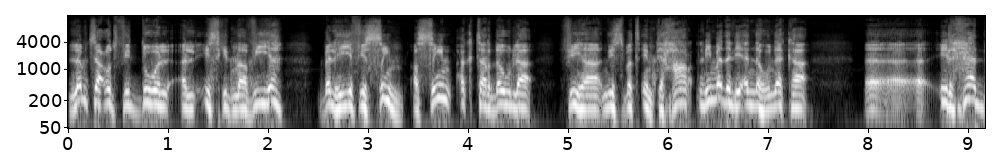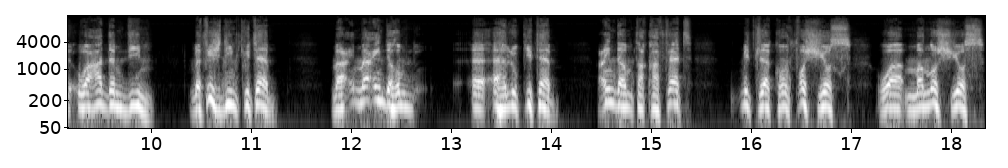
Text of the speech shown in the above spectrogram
لم تعد في الدول الإسكندنافية بل هي في الصين. الصين أكثر دولة فيها نسبة انتحار. لماذا؟ لأن هناك آه، آه، إلحاد وعدم دين. ما فيش دين كتاب. ما عندهم آه، أهل كتاب. عندهم ثقافات مثل كونفوشيوس ومانوشيوس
